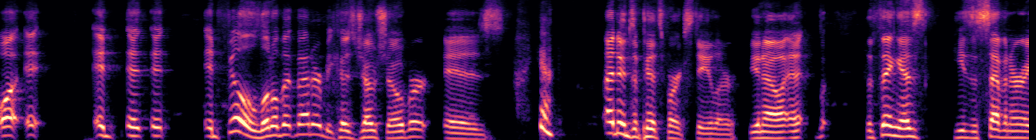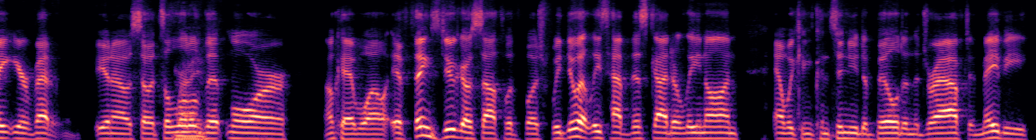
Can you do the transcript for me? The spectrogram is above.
Well, it it it it it'd feel a little bit better because Joe Schobert is yeah. That dude's a Pittsburgh Steeler, you know. And the thing is, he's a seven or eight year veteran, you know, so it's a little right. bit more okay. Well, if things do go south with Bush, we do at least have this guy to lean on, and we can continue to build in the draft, and maybe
